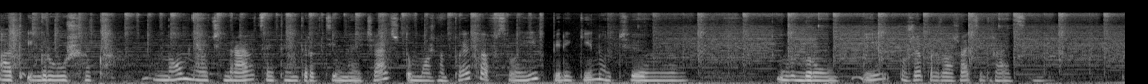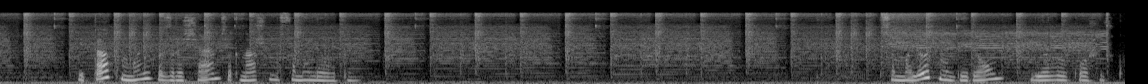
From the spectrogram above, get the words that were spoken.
от игрушек но мне очень нравится эта интерактивная часть, что можно пэтов своих перекинуть э, в игру и уже продолжать играть с ними. Итак, мы возвращаемся к нашему самолету. В самолет мы берем белую кошечку.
